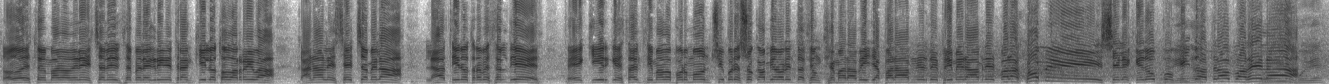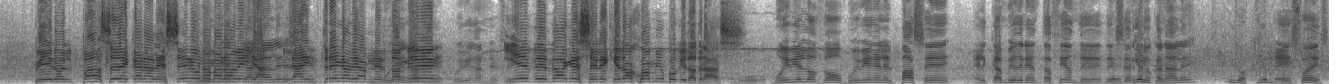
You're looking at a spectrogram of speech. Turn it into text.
Todo esto en mano derecha, le dice Pellegrini, tranquilo, todo arriba. Canales, échamela, la tiene otra vez el 10. Fekir que está encimado por Monchi, por eso cambia la orientación. Qué maravilla para Abner de primera, Abner para Juanmi. Se le quedó un Muy poquito atrás Muy Varela. bien, muy bien. Pero el pase de Canales era una Muy maravilla. Canales. La entrega de Abner Muy bien, también. Abner, muy bien, Abner, sí. Y es verdad que se le quedó a Juanmi un poquito atrás. Muy bien los dos, muy bien en el pase, el cambio de orientación de, Sergio tiempo. Canales. Y los tiempos. Eso es,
